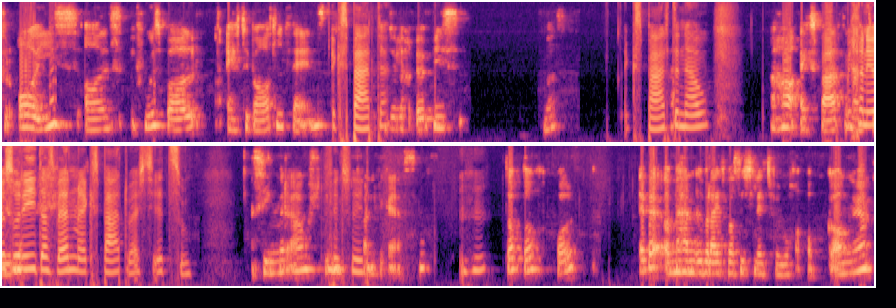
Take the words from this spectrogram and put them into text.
Für uns als Fußball-FC Basel-Fans Experten. natürlich etwas. Was? Experten auch. Aha, Experten. Wir können ja so reden, als wären wir Experten, weißt du, jetzt so. Sind wir auch, stimmt. Findest du nicht? Habe ich vergessen. Mhm. Doch, doch, voll. Eben, wir haben überlegt, was ist letzte Woche abgegangen.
